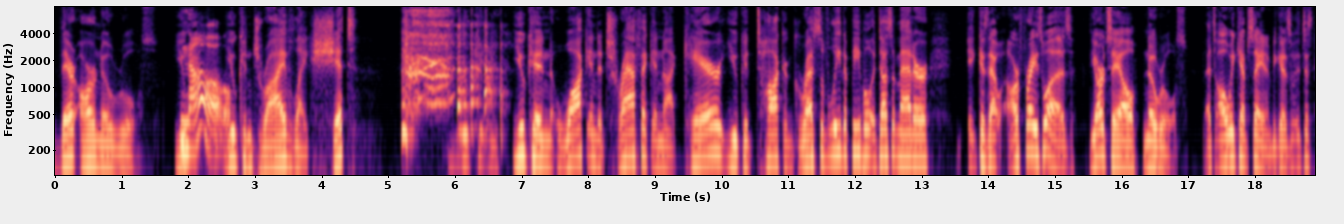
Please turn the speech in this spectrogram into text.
there are no rules. You, no. You can drive like shit. you, can, you can walk into traffic and not care. You could talk aggressively to people. It doesn't matter because that our phrase was yard sale, no rules. That's all we kept saying because it just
